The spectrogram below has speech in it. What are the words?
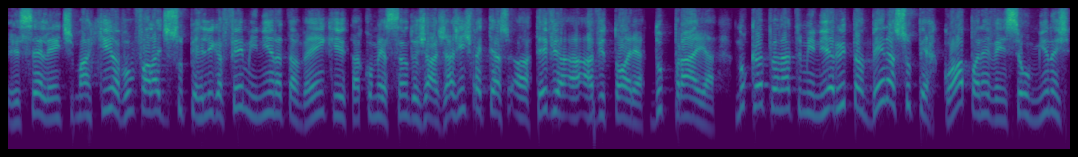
Excelente. Marquinhos, vamos falar de Superliga Feminina também, que está começando já já. A gente vai ter a, teve a, a, vitória do Praia no Campeonato Mineiro e também na Supercopa, né? Venceu o Minas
